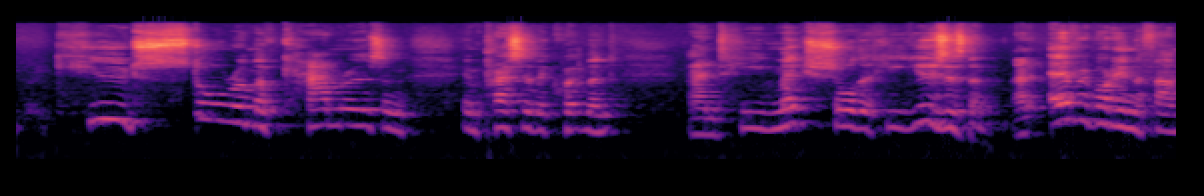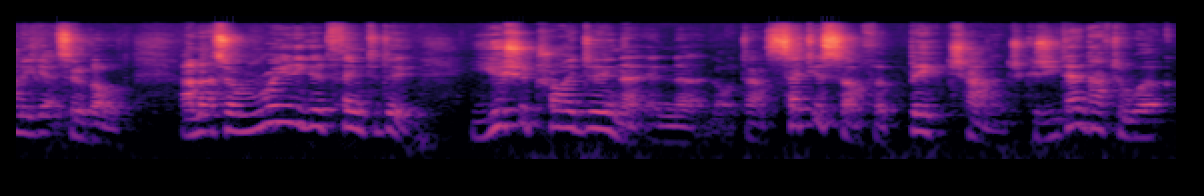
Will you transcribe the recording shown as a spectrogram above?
a huge storeroom of cameras and impressive equipment, and he makes sure that he uses them, and everybody in the family gets involved, and that's a really good thing to do. You should try doing that in uh, lockdown. Set yourself a big challenge because you don't have to work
